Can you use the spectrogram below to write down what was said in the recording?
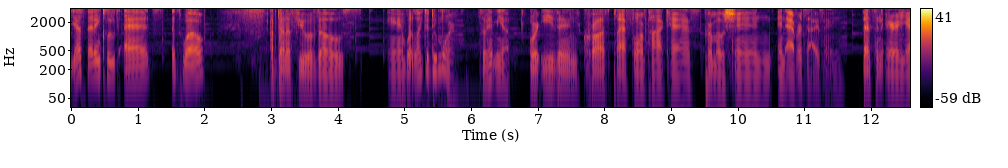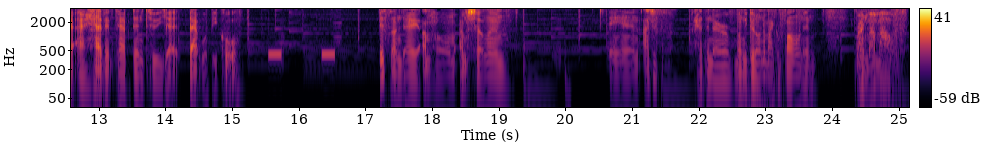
Yes, that includes ads as well. I've done a few of those and would like to do more. So hit me up. Or even cross platform podcast promotion and advertising. That's an area I haven't tapped into yet. That would be cool. It's Sunday. I'm home. I'm chilling. And I just had the nerve, wanted to get on the microphone and run my mouth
